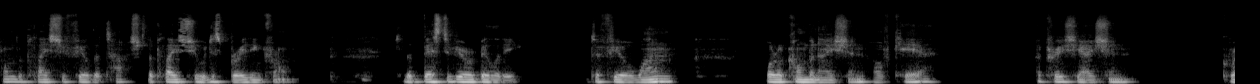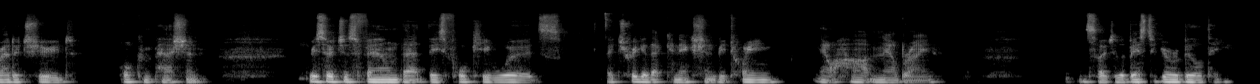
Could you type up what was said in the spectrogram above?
from the place you feel the touch, the place you were just breathing from, to the best of your ability to feel one or a combination of care, appreciation, gratitude, or compassion. Researchers found that these four key words, they trigger that connection between our heart and our brain. And so to the best of your ability,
